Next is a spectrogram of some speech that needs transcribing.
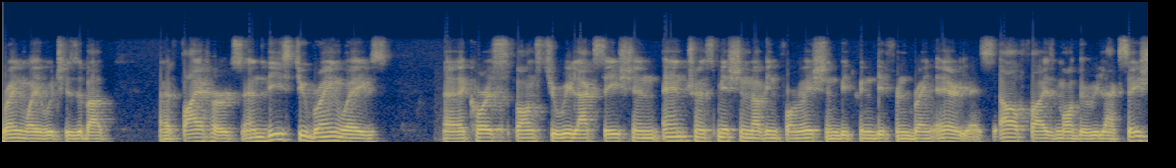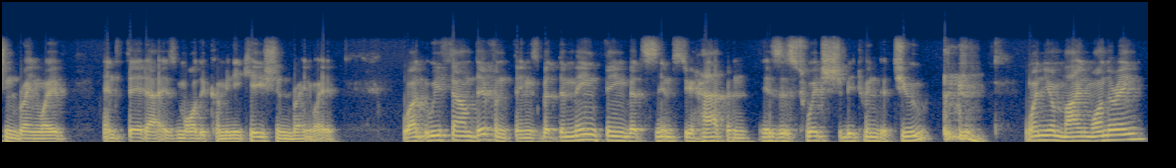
brainwave, which is about uh, 5 hertz. And these two brainwaves uh, corresponds to relaxation and transmission of information between different brain areas. Alpha is more the relaxation brainwave, and theta is more the communication brainwave. What we found different things, but the main thing that seems to happen is a switch between the two. when you're mind wandering,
